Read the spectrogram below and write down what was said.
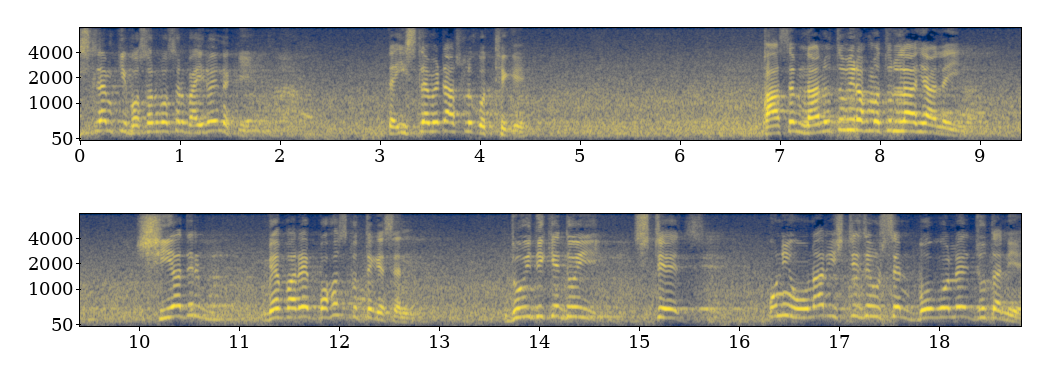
ইসলাম কি বছর বছর বাইরে নাকি? তা ইসলাম এটা আসলো থেকে কাসেম নানুতুবি রহমতুল্লাহ আলাই শিয়াদের ব্যাপারে বহস করতে গেছেন। দুই দিকে দুই স্টেজ। উনি ওনার স্টেজে উঠছেন বগলে জুতা নিয়ে।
